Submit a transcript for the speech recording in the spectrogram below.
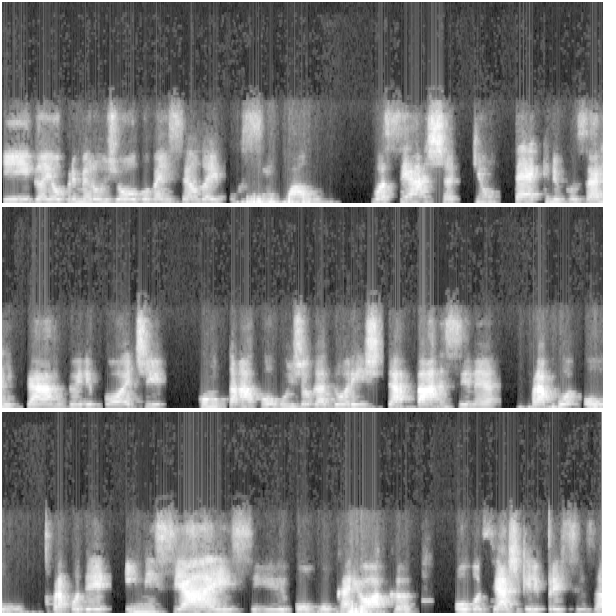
e ganhou o primeiro jogo vencendo aí por 5 a 1. Você acha que o técnico Zé Ricardo ele pode contar com alguns jogadores da base, né, para ou para poder iniciar esse o, o carioca? Ou você acha que ele precisa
